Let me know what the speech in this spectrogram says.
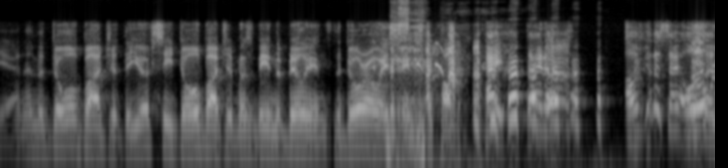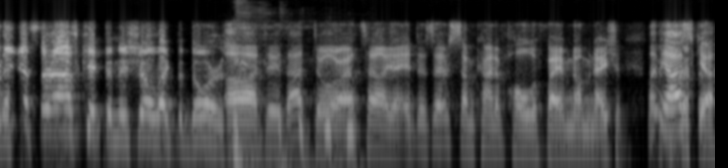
Yeah, and then the door budget, the UFC door budget must be in the billions. The door always seems to pop. hey, Dana, I was gonna say also nobody the... gets their ass kicked in this show like the Doors. Oh, dude, that door! I'll tell you, it deserves some kind of Hall of Fame nomination. Let me ask you,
